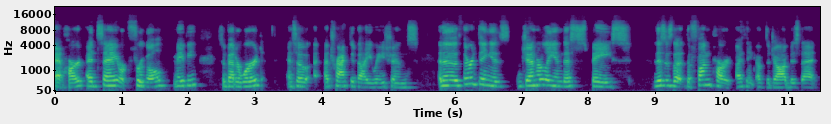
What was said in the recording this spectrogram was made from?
at heart, I'd say, or frugal, maybe it's a better word. And so attractive valuations. And then the third thing is generally in this space, this is the, the fun part, I think, of the job is that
